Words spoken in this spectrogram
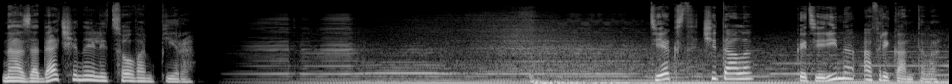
на озадаченное лицо вампира. Текст читала Катерина Африкантова.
